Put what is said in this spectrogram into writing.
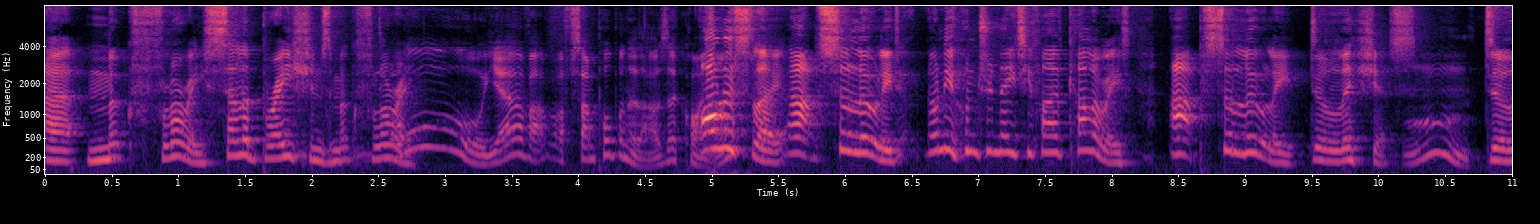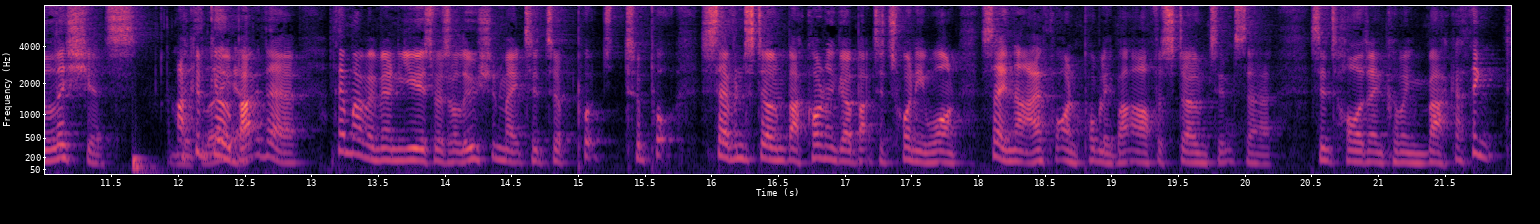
a McFlurry celebrations McFlurry. Oh, yeah. I've, I've sampled one of those. They're quite nice. Honestly, absolutely, only 185 calories. Absolutely delicious, delicious. I could go Mm. Yeah. back there. I think that might be a New Year's resolution, mate, to, to put to put seven stone back on and go back to 21. Saying that I've put on probably about half a stone since uh, since holiday and coming back. I think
